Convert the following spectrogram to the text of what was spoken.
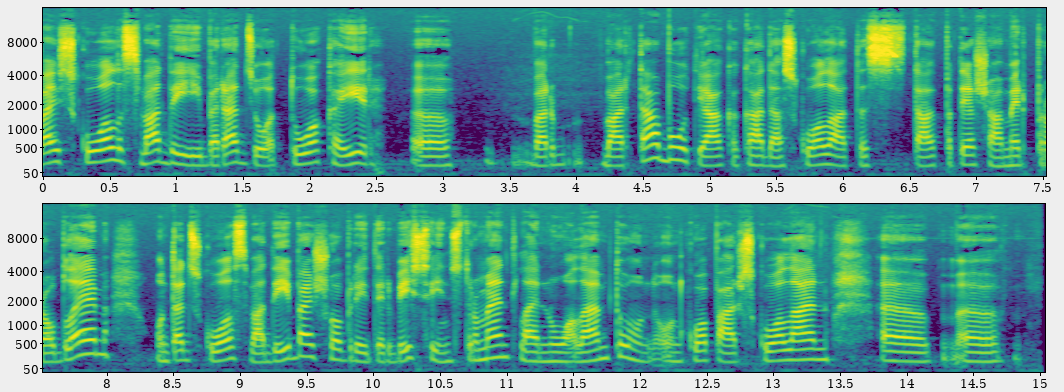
vai skolas vadība redzot to, ka ir Uh, var, var tā būt, jā, ka kādā skolā tas patiešām ir problēma, tad skolas vadībai šobrīd ir visi instrumenti, lai nolemtu un, un kopā ar skolēnu. Uh, uh,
